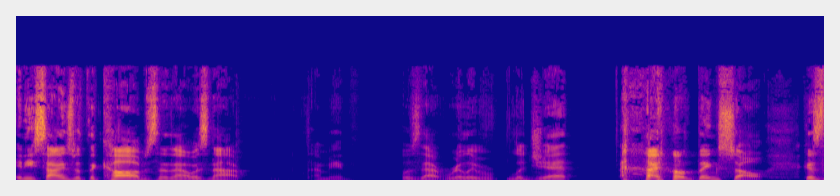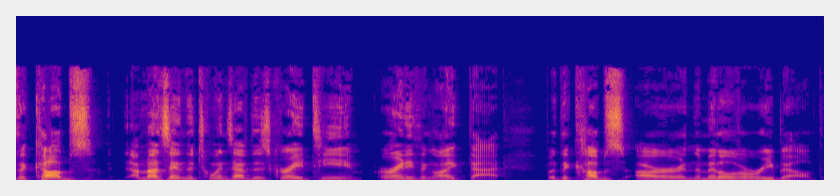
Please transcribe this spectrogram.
and he signs with the Cubs, then that was not. I mean, was that really legit? I don't think so because the Cubs. I'm not saying the Twins have this great team or anything like that but the Cubs are in the middle of a rebuild.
